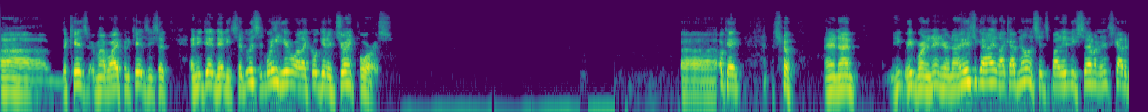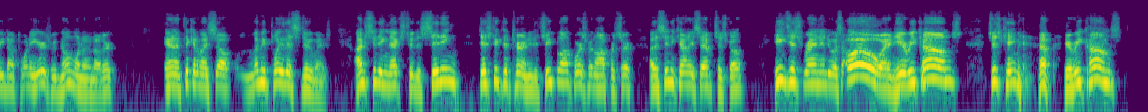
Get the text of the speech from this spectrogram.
uh, the kids, or my wife and the kids." He said, and he did. And he said, "Listen, wait here while I go get a joint for us." Uh, okay, so and I'm he, he running in here now. Here's a guy like I've known since about '87, and it's got to be now 20 years. We've known one another, and I'm thinking to myself, let me play this dude. man. I'm sitting next to the sitting district attorney, the chief law enforcement officer of the city county of San Francisco. He just ran into us. Oh, and here he comes. Just came. here he comes.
